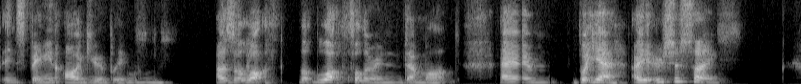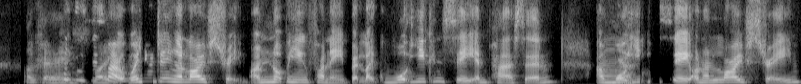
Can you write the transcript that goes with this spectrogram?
in Spain, arguably. I was a lot a lot fuller in Denmark. Um, but yeah, I, it was just like okay, like well, when you're doing a live stream, I'm not being funny, but like what you can see in person and what yeah, you can see on a live stream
